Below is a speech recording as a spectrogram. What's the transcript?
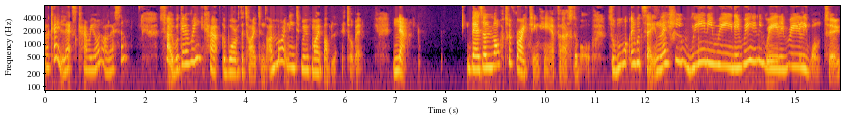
Okay, let's carry on our lesson. So we're going to recap the War of the Titans. I might need to move my bubble a little bit. Now, there's a lot of writing here, first of all. So, what I would say, unless you really, really, really, really, really want to,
